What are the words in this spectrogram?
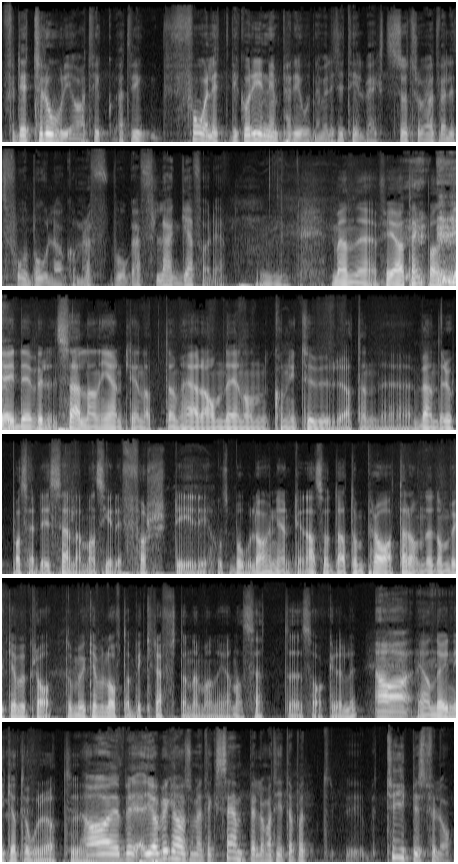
för det tror jag att vi, att vi får lite, vi går in i en period med lite tillväxt, så tror jag att väldigt få bolag kommer att våga flagga för det. Mm. Men eh, för jag har tänkt på en grej. Det är väl sällan egentligen att de här, om det är någon konjunktur, att den eh, vänder upp och så. Det är sällan man ser det först i, hos bolagen egentligen. Alltså att de pratar om det. De brukar väl, prata, de brukar väl ofta bekräfta när man redan har sett eh, saker eller? Ja, I andra indikatorer att... Ja, jag bru- jag brukar ha som ett exempel om man tittar på ett typiskt förlopp,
